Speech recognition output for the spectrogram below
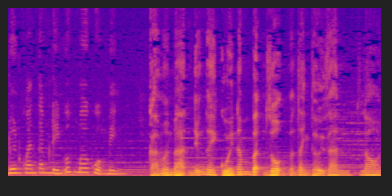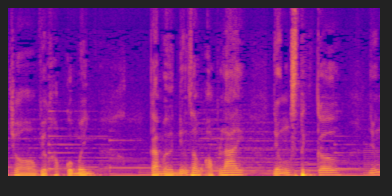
luôn quan tâm đến ước mơ của mình. Cảm ơn bạn. Những ngày cuối năm bận rộn vẫn dành thời gian lo cho việc học của mình. Cảm ơn những dòng offline, những sticker, những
